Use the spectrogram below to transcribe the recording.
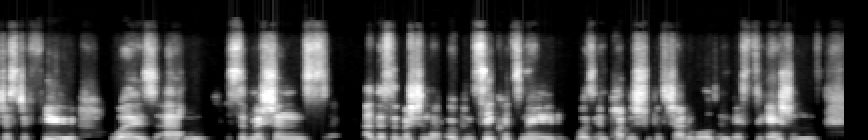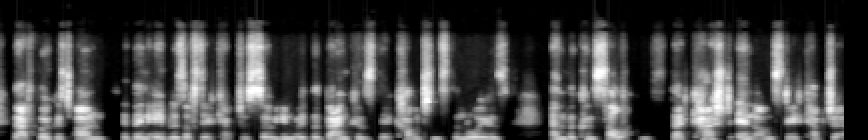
just a few, was um, submissions uh, Uh, the submission that Open Secrets made was in partnership with Shadow World Investigations that focused on the enablers of state captures. So, you know, the bankers, the accountants, the lawyers, and the consultants that cashed in on state capture.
